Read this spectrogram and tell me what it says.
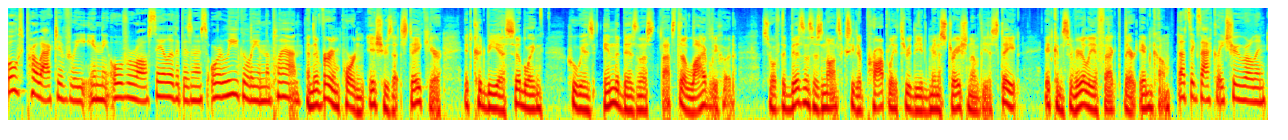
both proactively in the overall sale of the business or legally in the plan. And they're very important issues at stake here. It could be a sibling who is in the business, that's their livelihood. So if the business has not succeeded properly through the administration of the estate, it can severely affect their income. That's exactly true, Roland.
